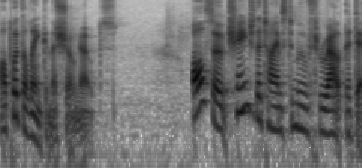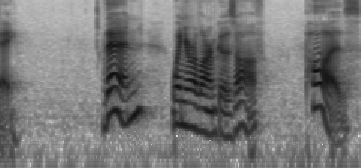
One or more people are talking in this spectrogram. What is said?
I'll put the link in the show notes. Also, change the times to move throughout the day. Then, when your alarm goes off, pause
